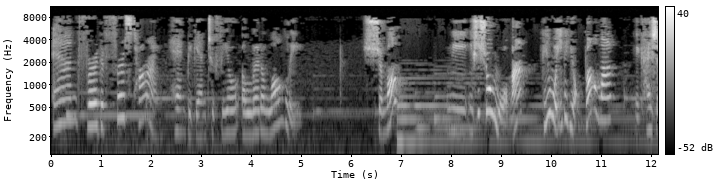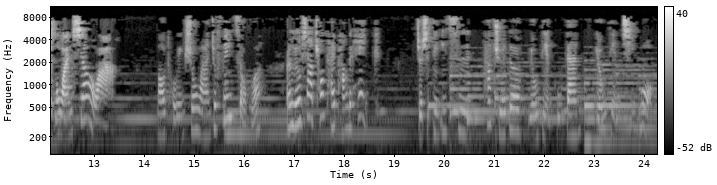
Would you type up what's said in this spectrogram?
And for the first time, Hank began to feel a little lonely. 什么？你你是说我吗？给我一个拥抱吗？你开什么玩笑啊？猫头鹰说完就飞走了，而留下窗台旁的 Hank。这是第一次，他觉得有点孤单，有点寂寞。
